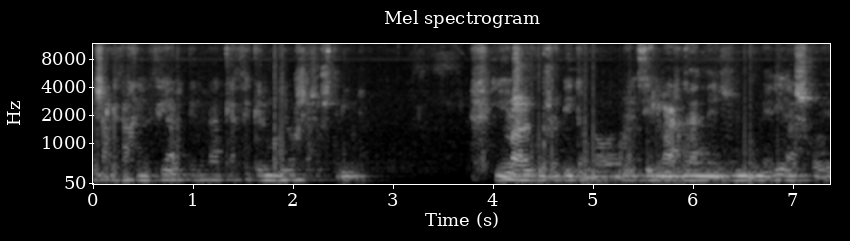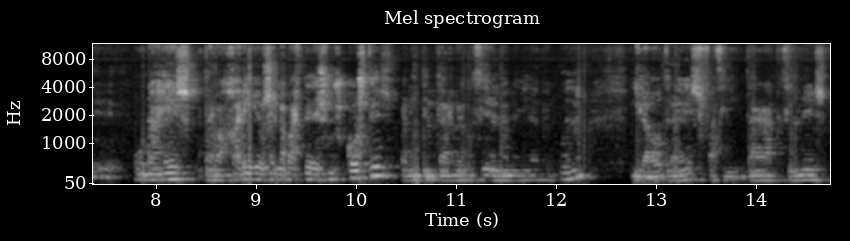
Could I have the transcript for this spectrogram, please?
esa red agencial que es la que hace que el modelo sea sostenible. Y eso, pues repito, no decir las grandes medidas. Eh, una es trabajar ellos en la parte de sus costes para intentar reducir en la medida que puedan. Y la otra es facilitar acciones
